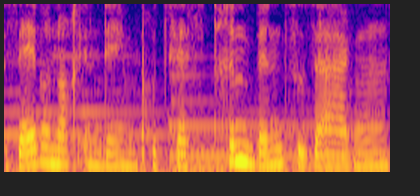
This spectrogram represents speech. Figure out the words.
selber noch in dem Prozess drin bin, zu sagen,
